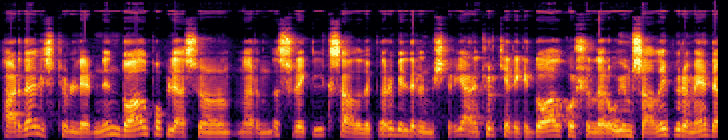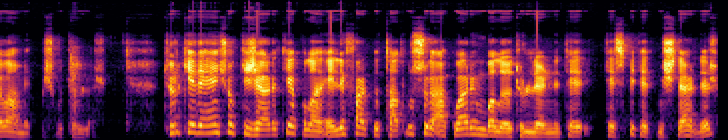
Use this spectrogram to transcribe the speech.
Pardalis türlerinin doğal popülasyonlarında süreklilik sağladıkları bildirilmiştir. Yani Türkiye'deki doğal koşullara uyum sağlayıp üremeye devam etmiş bu türler. Türkiye'de en çok ticareti yapılan 50 farklı tatlı su akvaryum balığı türlerini te- tespit etmişlerdir.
